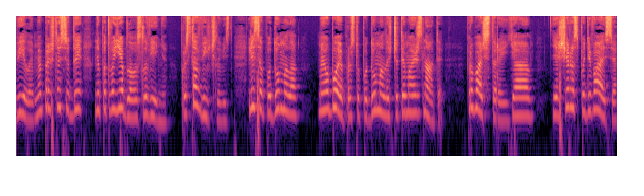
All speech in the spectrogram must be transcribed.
Віле, ми прийшли сюди не по твоє благословіння, проста ввічливість. Ліса подумала, ми обоє просто подумали, що ти маєш знати. Пробач, старий, я. Я щиро сподіваюся,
